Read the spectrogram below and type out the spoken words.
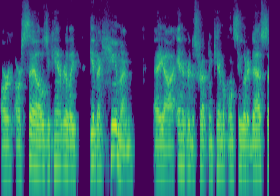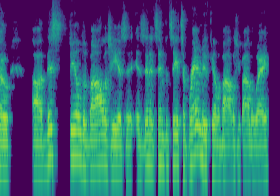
or, or cells. You can't really give a human a uh, endocrine disrupting chemical and see what it does. So uh, this field of biology is, is in its infancy. It's a brand new field of biology, by the way.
